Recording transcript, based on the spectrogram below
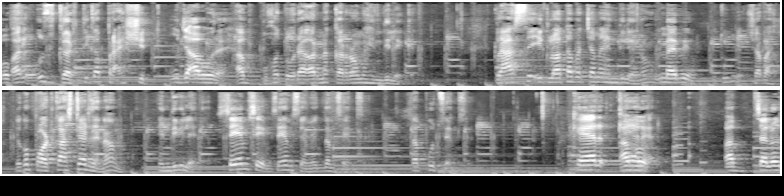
और उस गलती का प्रायश्चित मुझे अब हो रहा है। अब बहुत हो रहा है और मैं कर रहा हूँ मैं हिंदी लेकर क्लास से इकलौता बच्चा मैं हिंदी ले रहा हूँ। मैं भी हूँ। तू भी शाबाश। देखो पॉडकास्टर्स है ना हम हिंदी भी लेते हैं। सेम सेम सेम सेम एकदम सेम सेम सब कुछ सेम सेम खैर अब अब चलो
